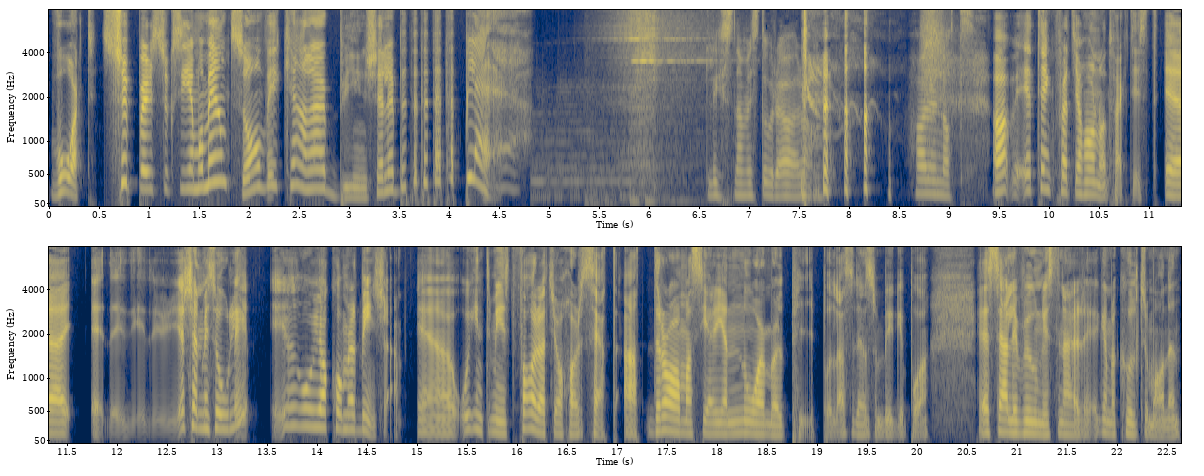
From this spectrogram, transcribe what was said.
vårt supersuccémoment som vi kallar binge eller blä. Lyssna med stora öron. Har du något? Ja, jag tänker för att jag har något faktiskt. Eh, eh jag känner mig solig eh, och jag kommer att bingea. Eh, och inte minst för att jag har sett att dramaserien Normal People, alltså den som bygger på eh, Sally Rooneys, den här gamla kultromanen,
